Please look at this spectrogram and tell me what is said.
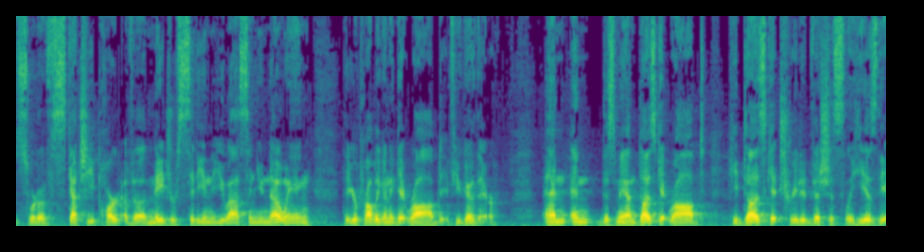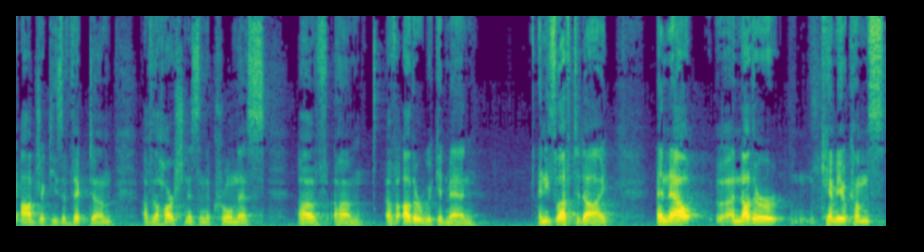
sort of sketchy part of a major city in the U.S. and you knowing that you're probably going to get robbed if you go there. And, and this man does get robbed. He does get treated viciously. He is the object, he's a victim of the harshness and the cruelness of, um, of other wicked men. And he's left to die. And now another cameo comes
